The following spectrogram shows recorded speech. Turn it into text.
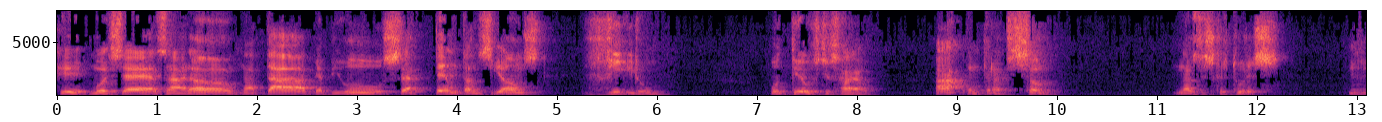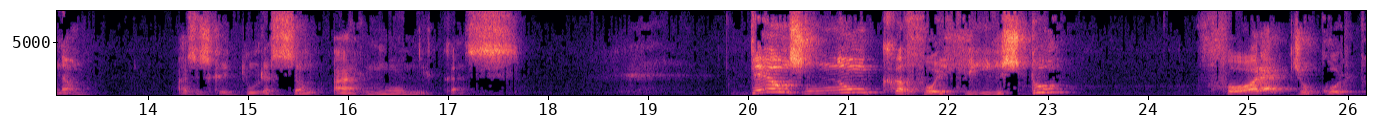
que Moisés, Arão, Nadab, Abiú, setenta anciãos viram o Deus de Israel. Há contradição nas Escrituras? Não. As Escrituras são harmônicas. Deus nunca foi visto fora de um corpo,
